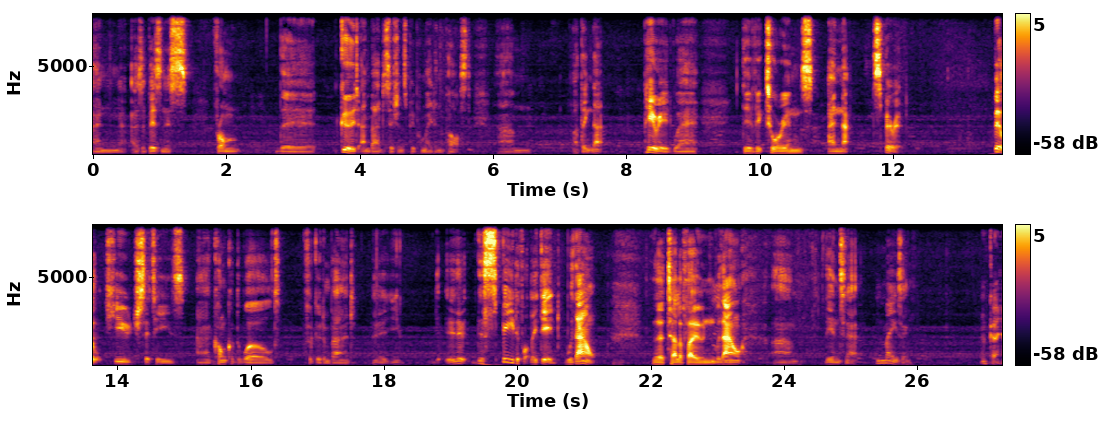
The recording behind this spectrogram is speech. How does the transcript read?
and as a business from the good and bad decisions people made in the past. Um, I think that period where the Victorians and that spirit built huge cities, uh, conquered the world for good and bad. Uh, you, the- speed of what they did without the telephone, without um, the internet, amazing. Okay.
